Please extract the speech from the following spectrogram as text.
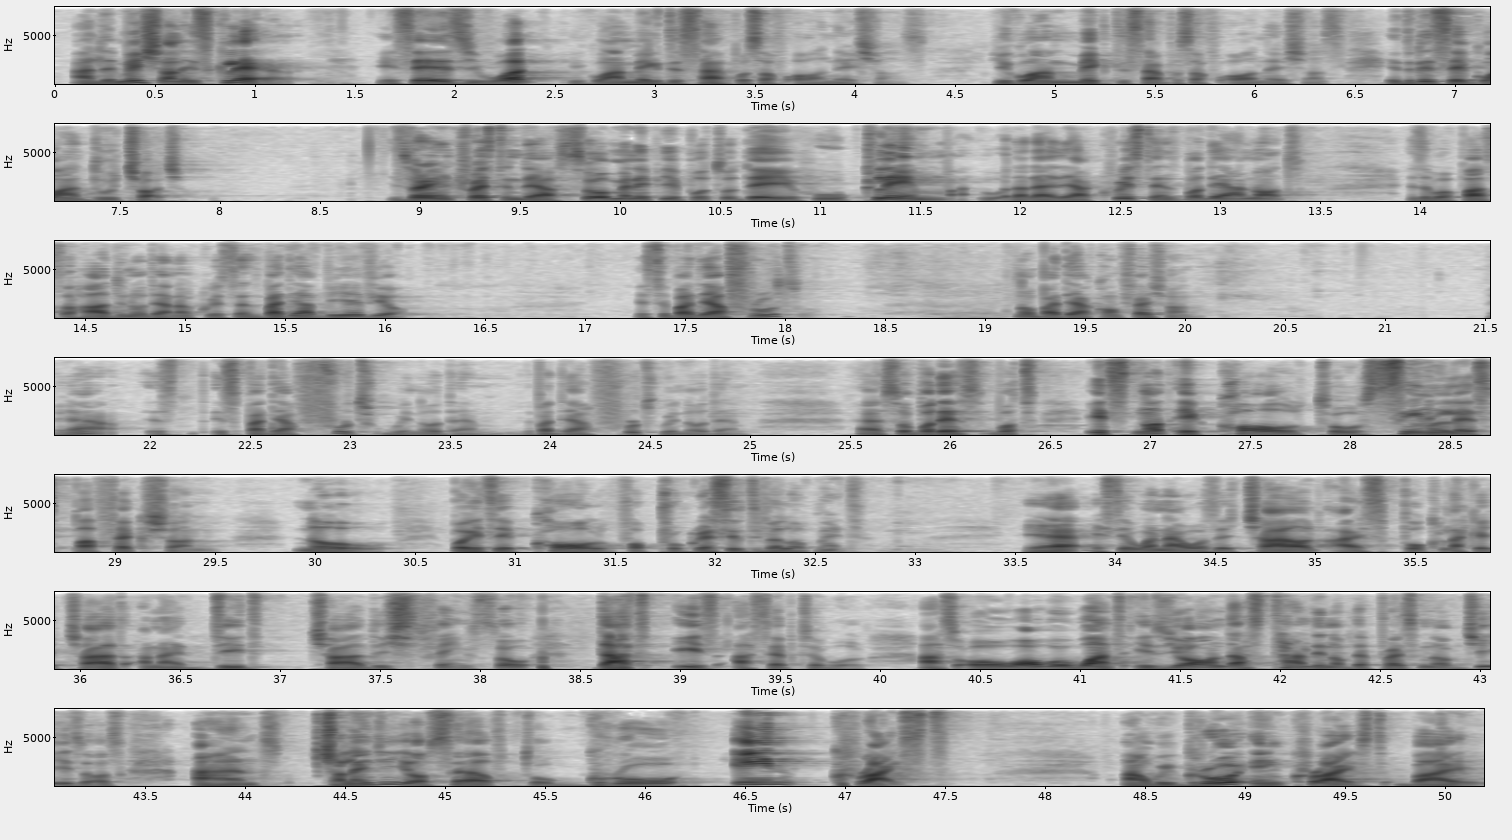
And the mission is clear. It says, you what? You go and make disciples of all nations. You go and make disciples of all nations. It didn't say go and do church. It's very interesting. There are so many people today who claim that they are Christians, but they are not. It's about, Pastor, how do you know they are not Christians? By their behavior. It's by their fruit, not by their confession. Yeah, it's, it's by their fruit we know them. By their fruit we know them. Uh, so, but it's, but it's not a call to sinless perfection. No, but it's a call for progressive development. Yeah, I say when I was a child, I spoke like a child and I did childish things. So that is acceptable. And so what we want is your understanding of the person of Jesus and challenging yourself to grow in Christ. And we grow in Christ by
